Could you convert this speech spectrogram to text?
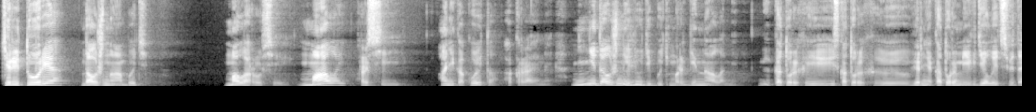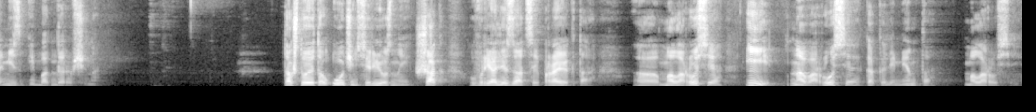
Территория должна быть Малороссией, малой Россией, а не какой-то окраиной. Не должны люди быть маргиналами, которых, из которых, э, вернее, которыми их делает сведомизм и бандеровщина. Так что это очень серьезный шаг в реализации проекта э, Малороссия и Новороссия как элемента Малороссии.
